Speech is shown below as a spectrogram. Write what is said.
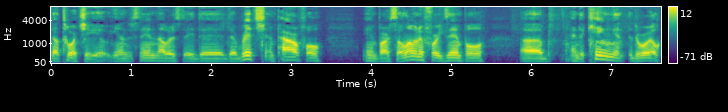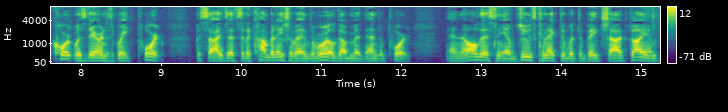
they'll torture you. You understand? In other words, the, the, the rich and powerful in Barcelona, for example, uh, and the king and the royal court was there in this great port. Besides, that's a combination of the royal government and the port. And all this, and you have Jews connected with the big shot Goyim,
